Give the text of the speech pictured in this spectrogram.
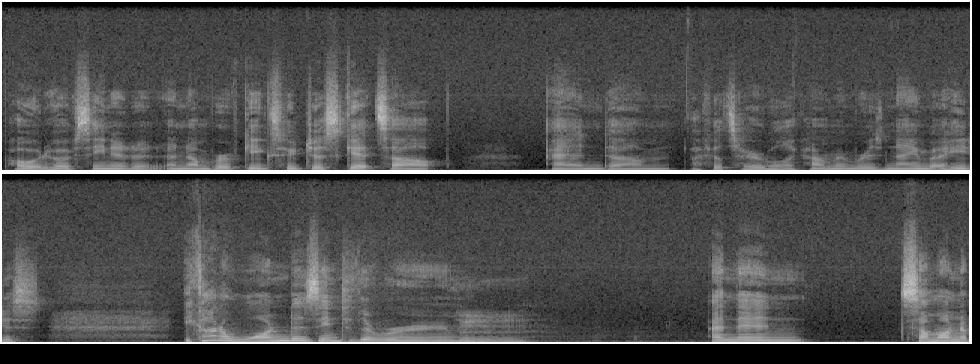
poet who I've seen at a, a number of gigs who just gets up and um, I feel terrible I can't remember his name, but he just he kind of wanders into the room Hmm. and then someone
